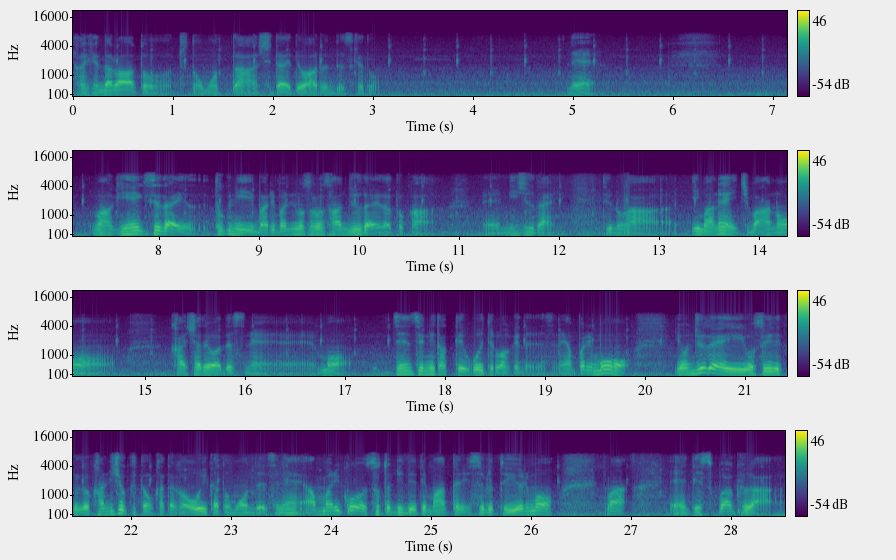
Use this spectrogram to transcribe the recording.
大変だなと、ちょっと思った次第ではあるんですけど、ねまあ、現役世代、特にバリバリのその30代だとか、えー、20代っていうのが、今ね、一番あの、会社ではですね、もう、前線に立って動いてるわけでですね、やっぱりもう40代を過ぎてくると管理職の方が多いかと思うんでですね、あんまりこう外に出て回ったりするというよりも、まあ、えデスクワークが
